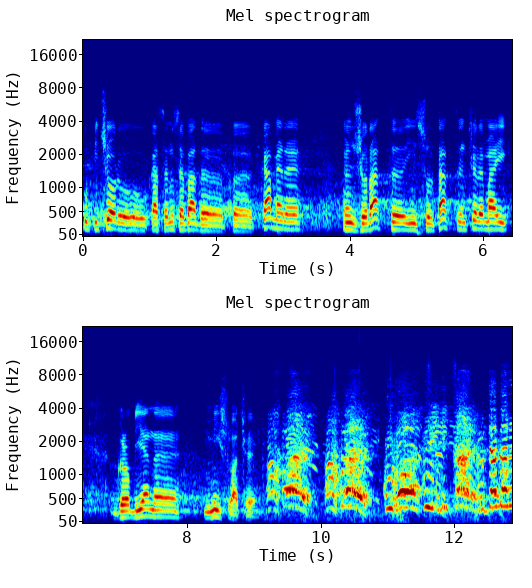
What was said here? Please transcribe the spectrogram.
cu piciorul ca să nu se vadă pe cameră, înjurat, insultat în cele mai grobiene mijloace. Afară! Afară! Cu hoții din țară! UDMR,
